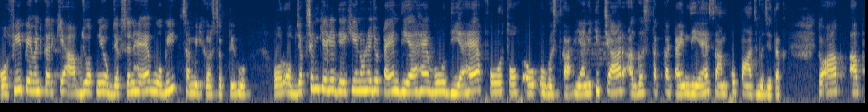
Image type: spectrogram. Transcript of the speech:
और फ़ी पेमेंट करके आप जो अपने ऑब्जेक्शन है, वो भी सबमिट कर सकते हो। और ऑब्जेक्शन के लिए देखिए इन्होंने जो टाइम दिया है, वो दिया है फोर्थ ऑफ़ अगस्त का। यानी कि चार अगस्त तक का टाइम दिया है शाम को पाँच बजे तक। तो आप आप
